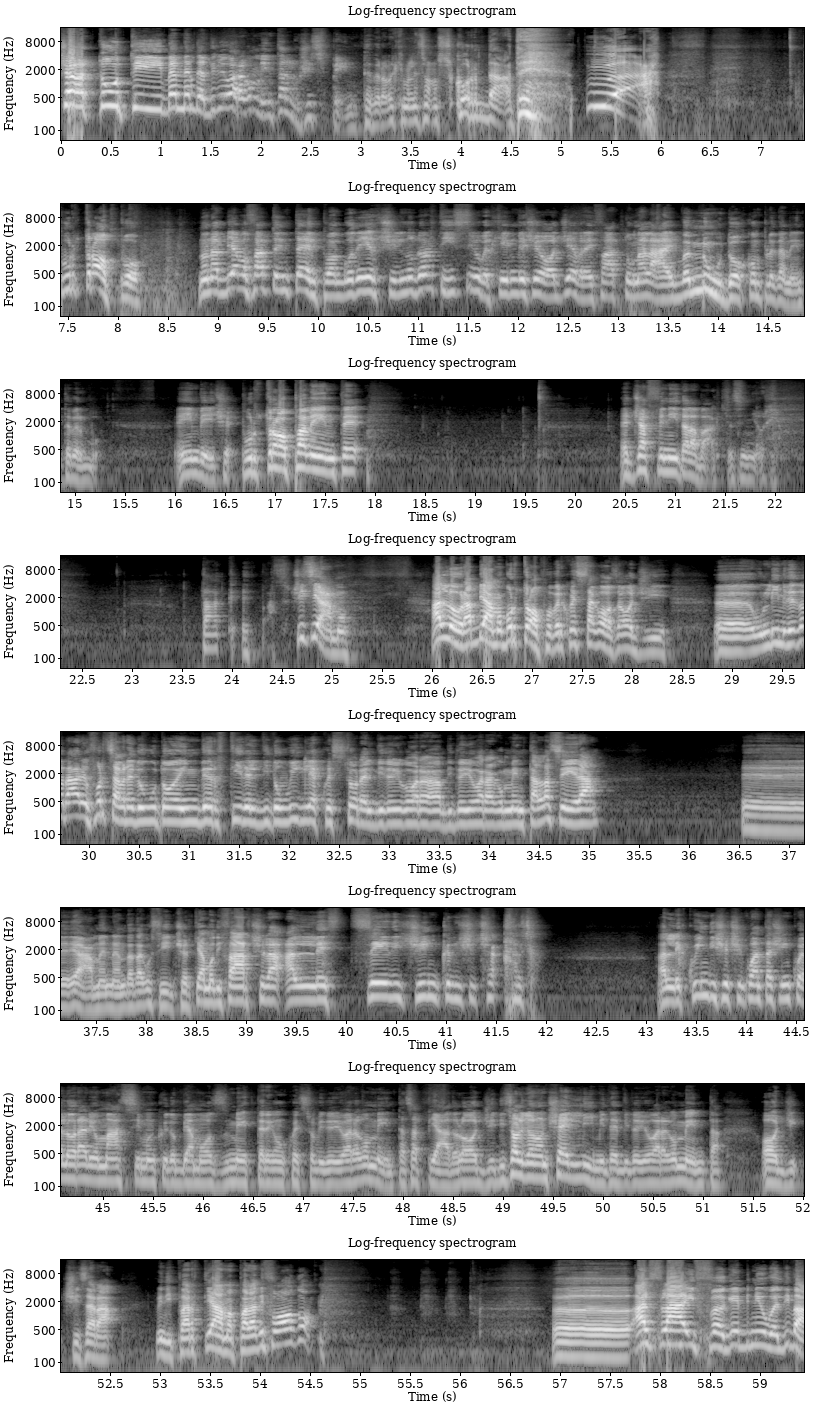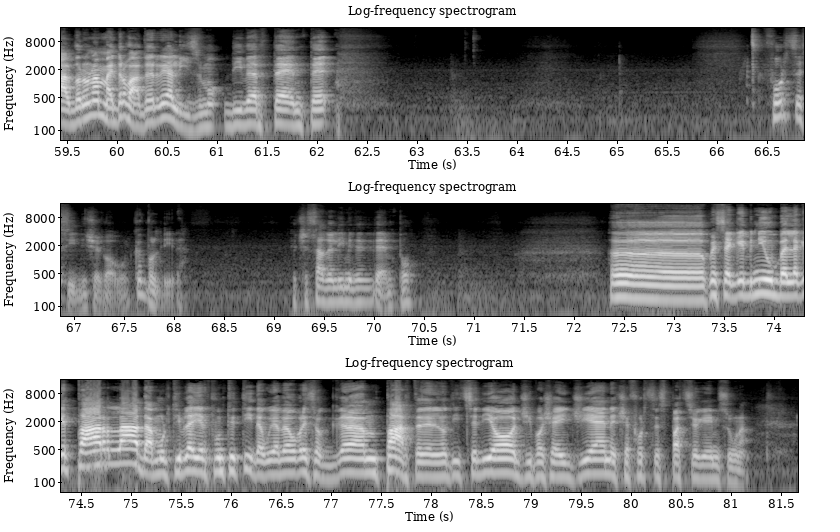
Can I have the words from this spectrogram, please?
Ciao a tutti, benvenuti al video ora commenta a luci spente però perché me le sono scordate. Uah! Purtroppo non abbiamo fatto in tempo a goderci il nudo artistico perché invece oggi avrei fatto una live nudo completamente per voi. E invece, purtroppamente, è già finita la pacchia, signori. Tac e passo. Ci siamo. Allora, abbiamo purtroppo per questa cosa oggi eh, un limite d'orario. Forse avrei dovuto invertire il video weekly a quest'ora. Il video di ora commenta alla sera. Eh, amen, è andata così. Cerchiamo di farcela alle 16. 15, alle 15.55 è l'orario massimo in cui dobbiamo smettere con questo video di ora commenta. Sappiatelo, oggi di solito non c'è il limite il video di ora commenta. Oggi ci sarà. Quindi partiamo a palla di fuoco. Uh, Half-Life, Gabe Newell di Valve non ha mai trovato il realismo divertente. Forse sì, dice Google. Che vuol dire? Che c'è stato il limite di tempo? Uh, questo è Gabe Newell che parla da multiplayer.it da cui abbiamo preso gran parte delle notizie di oggi. Poi c'è IGN e c'è forse Spazio Games 1.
